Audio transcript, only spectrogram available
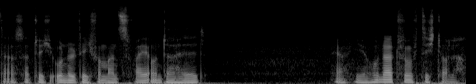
Das ist natürlich unnötig, wenn man zwei unterhält. Ja, hier 150 Dollar.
